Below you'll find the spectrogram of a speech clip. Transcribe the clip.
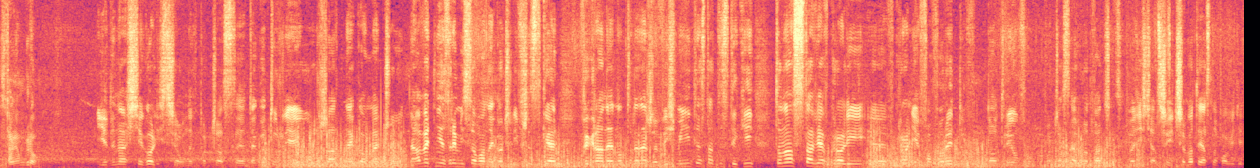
swoją grą. 11 goli strzelonych podczas e, tego turnieju, żadnego meczu, nawet nie zremisowanego, czyli wszystkie wygrane, no trenerze, wyśmienite statystyki, to nas stawia w, groli, e, w gronie faworytów do triumfu podczas Euro 2023 i trzeba to jasno powiedzieć.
